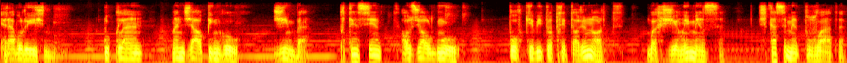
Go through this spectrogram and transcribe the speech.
Era aborígene do clã Manjal Pingu, Jimba, pertencente aos Yolngu, povo que habita o território norte, uma região imensa, escassamente povoada,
